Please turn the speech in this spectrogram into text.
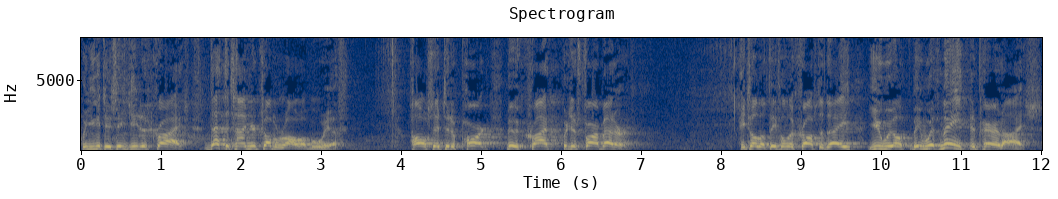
when you get to see Jesus Christ. That's the time your troubles are all over with. Paul said to depart be with Christ, which is far better. He told the thief on the cross today, you will be with me in paradise.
